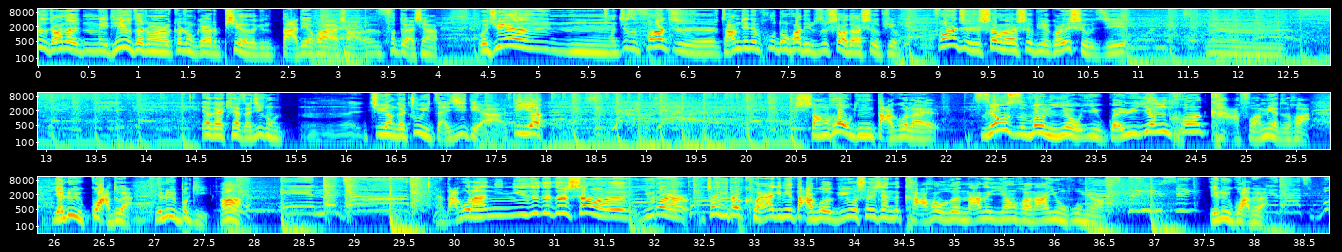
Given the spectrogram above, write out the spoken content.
觉得真的每天有这种人各种各样的骗子给你打电话上发短信，我觉得嗯，就是防止咱们今天互动话题不是上当受骗？防止上当受骗，关于手机，嗯，应该看这几种，嗯，就应该注意这几点啊。第一，商号给你打过来。只要是问你要有关于银行卡方面的话，一律挂断，一律不给啊！打过来，你你这这这上有点这有点困难，给你打过，给我说一下你的卡号和哪个银行哪用户名，一律挂断。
